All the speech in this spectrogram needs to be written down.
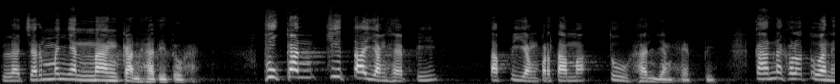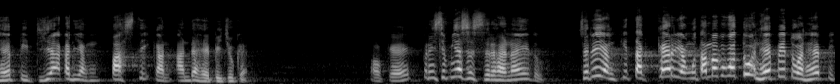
belajar menyenangkan hati Tuhan. Bukan kita yang happy, tapi yang pertama Tuhan yang happy. Karena kalau Tuhan happy, dia akan yang pastikan Anda happy juga. Oke, prinsipnya sederhana itu. Jadi yang kita care, yang utama pokok Tuhan happy, Tuhan happy.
